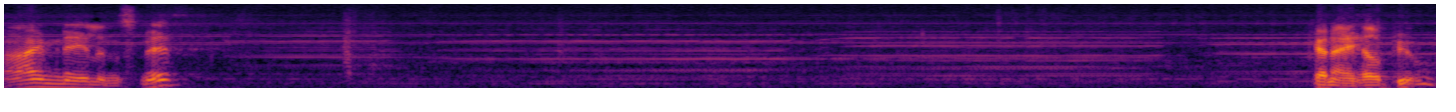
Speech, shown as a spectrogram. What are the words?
I'm Nayland Smith. Can I help you?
